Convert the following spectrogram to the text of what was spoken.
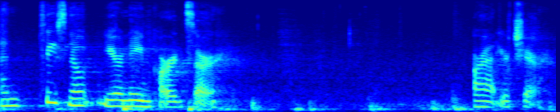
And please note your name cards are, are at your chair.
